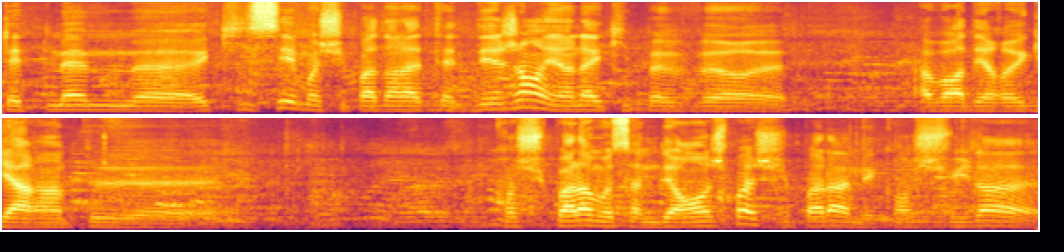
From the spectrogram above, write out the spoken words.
peut-être même, euh, qui sait, moi je suis pas dans la tête des gens, il y en a qui peuvent euh, avoir des regards un peu. Quand je suis pas là, moi ça me dérange pas, je suis pas là, mais quand je suis là. euh,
